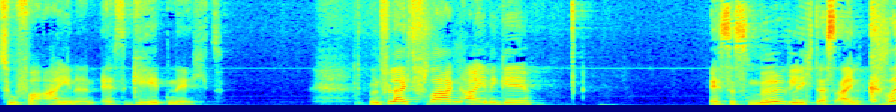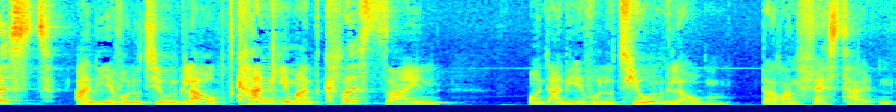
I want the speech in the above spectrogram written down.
zu vereinen. Es geht nicht. Und vielleicht fragen einige, ist es möglich, dass ein Christ an die Evolution glaubt? Kann jemand Christ sein und an die Evolution glauben, daran festhalten?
